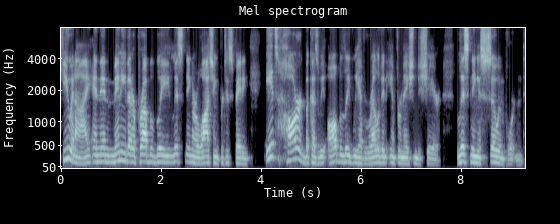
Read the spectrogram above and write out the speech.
Hugh and I, and then many that are probably listening or watching, participating, it's hard because we all believe we have relevant information to share. Listening is so important.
